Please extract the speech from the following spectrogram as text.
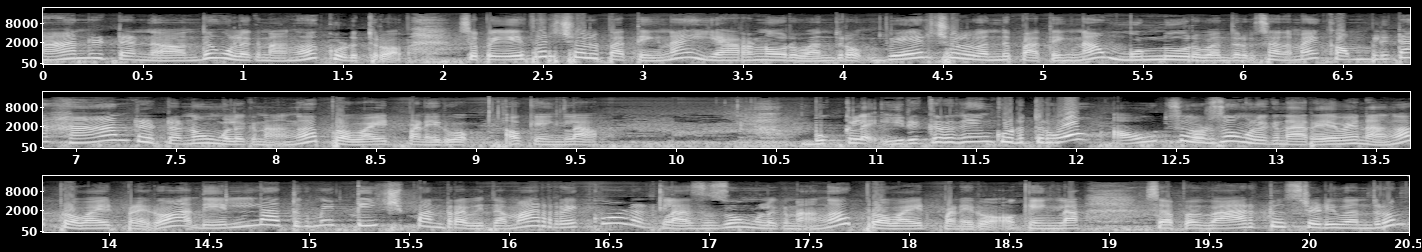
ஹேண்ட் ரிட்டன் வந்து உங்களுக்கு நாங்கள் கொடுத்துருவோம். ஸோ இப்போ எதிர்ச்சொல் பார்த்திங்கன்னா இரநூறு வந்துடும் வேர்ச்சொல் வந்து பார்த்திங்கன்னா முந்நூறு வந்துடும் ஸோ அந்த மாதிரி கம்ப்ளீட்டாக ஹேண்ட் ரிட்டனும் உங்களுக்கு நாங்கள் ப்ரொவைட் பண்ணிடுவோம் ஓகேங்களா புக்கில் இருக்கிறதையும் கொடுத்துருவோம். அவுட் சோர்ஸும் உங்களுக்கு நிறையவே நாங்கள் ப்ரொவைட் பண்ணிடுவோம். அது எல்லாத்துக்குமே டீச் பண்ணுற விதமாக ரெக்கார்டட் கிளாஸஸும் உங்களுக்கு நாங்கள் ப்ரொவைட் பண்ணிடுவோம். ஓகேங்களா ஸோ அப்போ வேர் டு ஸ்டடி வந்துடும்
